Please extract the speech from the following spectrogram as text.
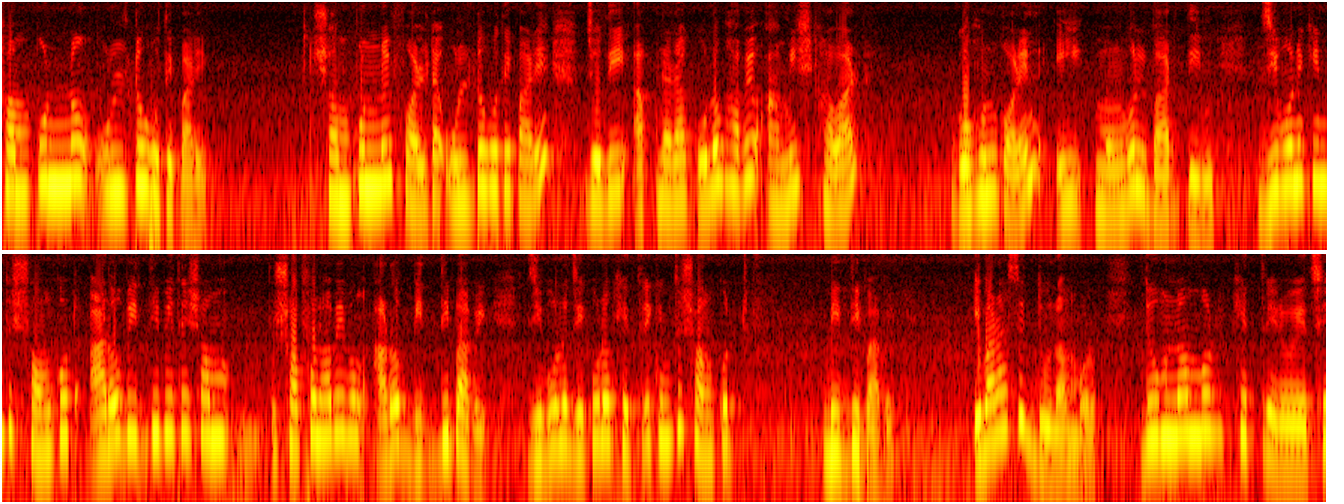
সম্পূর্ণ উল্টো হতে পারে। সম্পূর্ণই ফলটা উল্টো হতে পারে যদি আপনারা কোনোভাবেও আমিষ খাওয়ার গ্রহণ করেন এই মঙ্গলবার দিন। জীবনে কিন্তু সংকট আরও বৃদ্ধি পেতে সফল হবে এবং আরও বৃদ্ধি পাবে। জীবনে যে কোনো ক্ষেত্রে কিন্তু সংকট বৃদ্ধি পাবে। এবার আসি দু নম্বর। দু নম্বর ক্ষেত্রে রয়েছে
